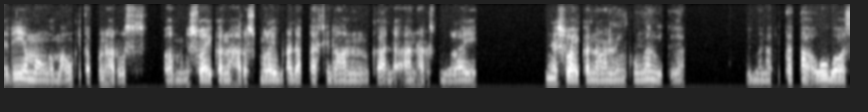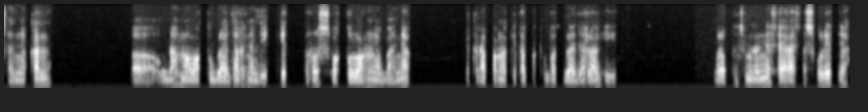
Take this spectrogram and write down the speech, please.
Jadi ya mau nggak mau kita pun harus uh, menyesuaikan, harus mulai beradaptasi dengan keadaan, harus mulai menyesuaikan dengan lingkungan gitu ya. Di mana kita tahu bahwasannya kan uh, udah mau waktu belajarnya dikit, terus waktu luangnya banyak, ya kenapa nggak kita pakai buat belajar lagi gitu. Walaupun sebenarnya saya rasa sulit ya,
